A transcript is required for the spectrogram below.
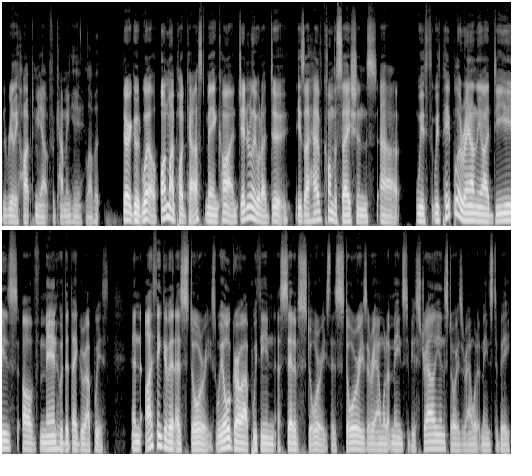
It really hyped me up for coming here. love it. Very good. Well, on my podcast, Mankind, generally what I do is I have conversations uh, with with people around the ideas of manhood that they grew up with. And I think of it as stories. We all grow up within a set of stories. There's stories around what it means to be Australian, stories around what it means to be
